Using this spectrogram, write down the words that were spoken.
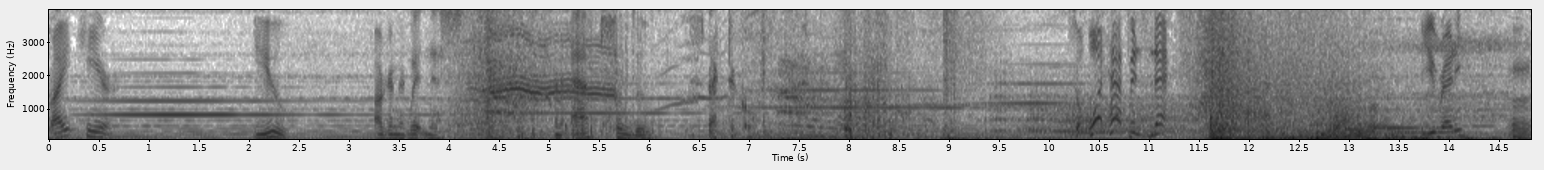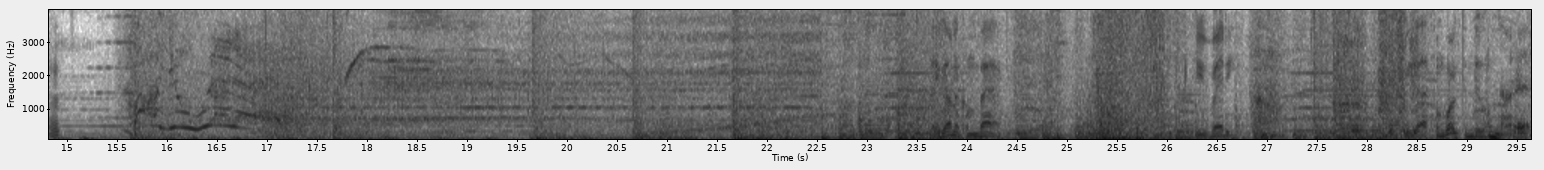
Right here, you are gonna witness an absolute spectacle. So what happens next? Are you ready? Mm-hmm. Are you ready? They're gonna come back. You ready? We got some work to do. Not it.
